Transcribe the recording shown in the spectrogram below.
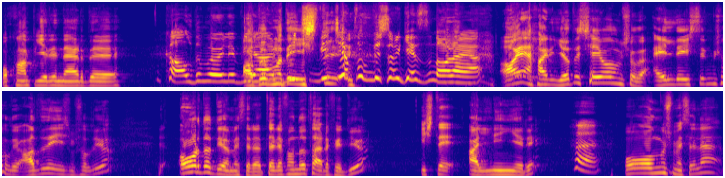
O kamp yeri nerede? Kaldım öyle bir Adımı yer. Biç- değişti. biç yapılmıştır kesin oraya. Aynen hani ya da şey olmuş oluyor. El değiştirmiş oluyor. Adı değişmiş oluyor. Orada diyor mesela telefonda tarif ediyor. İşte Ali'nin yeri. He. O olmuş mesela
